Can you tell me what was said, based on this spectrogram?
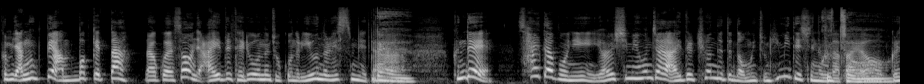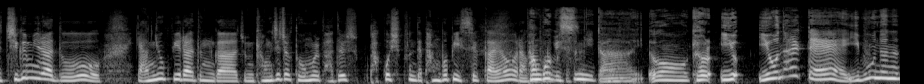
그럼 양육비 안 받겠다라고 해서 이제 아이들 데려오는 조건으로 이혼을 했습니다. 네. 근데 살다 보니 열심히 혼자 아이들 키웠는데 너무 좀 힘이 드시는가 그렇죠. 봐요. 그래서 지금이라도 양육비라든가 좀 경제적 도움을 받을 수, 받고 싶은데 방법이 있을까요? 라고 방법. 있습니다. 어, 결, 이, 이혼할 때 이분은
